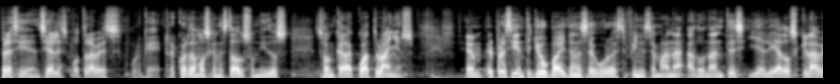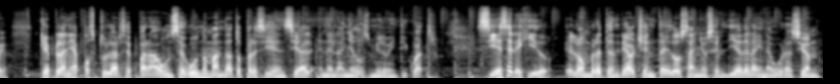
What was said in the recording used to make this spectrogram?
presidenciales otra vez, porque recordamos que en Estados Unidos son cada cuatro años. Em, el presidente Joe Biden aseguró este fin de semana a donantes y aliados clave que planea postularse para un segundo mandato presidencial en el año 2024. Si es elegido, el hombre tendría 82 años el día de la inauguración,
